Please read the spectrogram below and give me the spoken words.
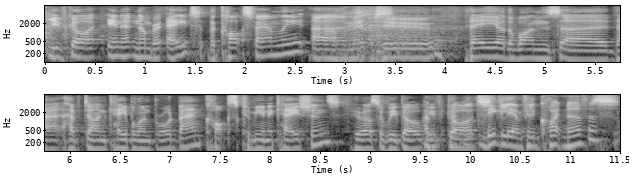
you've got in at number eight the Cox family, um, who they are the ones uh, that have done cable and broadband. Cox Communications. Who else have we got? We've got legally. I'm feeling quite nervous.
